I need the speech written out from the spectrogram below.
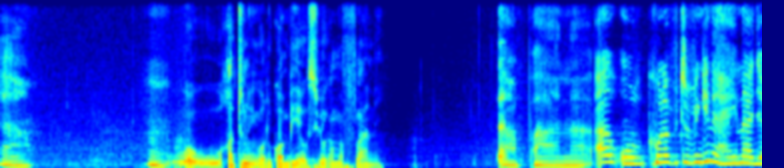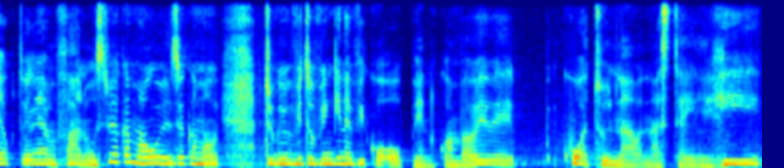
Yeah. Wa- wakati walikwambia usiwe kama fulani? Hapana. Kuna vitu vingine haina haja ya kutolea mfano, usiwe kama huyu, usiwe kama huyu. Vitu, vitu vingine viko open kwamba wewe kuwa tu na, na staili hii,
